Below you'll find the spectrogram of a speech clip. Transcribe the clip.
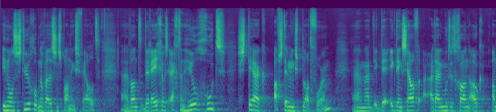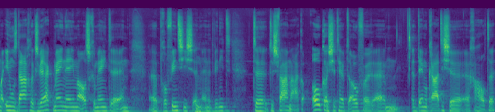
in onze stuurgroep nog wel eens een spanningsveld. Uh, want de regio is echt een heel goed, sterk afstemmingsplatform. Uh, maar ik, de, ik, denk zelf, uiteindelijk moeten we het gewoon ook allemaal in ons dagelijks werk meenemen als gemeente en uh, provincies. En, mm. en het weer niet te, te zwaar maken. Ook als je het hebt over um, het democratische uh, gehalte.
